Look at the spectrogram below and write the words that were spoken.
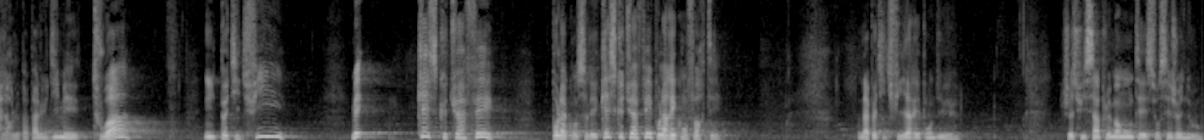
Alors le papa lui dit, mais toi, une petite fille, mais qu'est-ce que tu as fait pour la consoler? Qu'est-ce que tu as fait pour la réconforter? La petite fille a répondu, je suis simplement monté sur ses genoux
